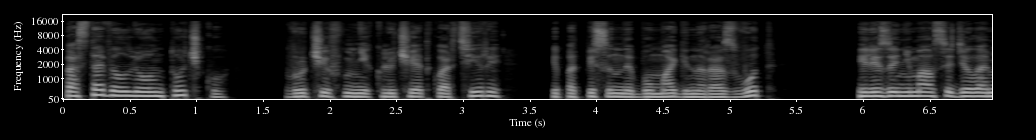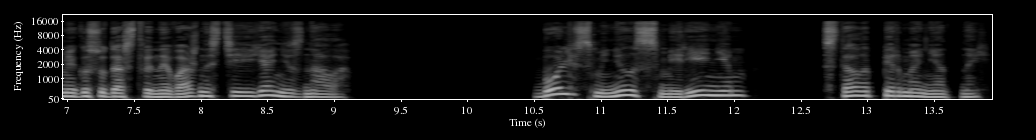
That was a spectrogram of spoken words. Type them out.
Поставил ли он точку, вручив мне ключи от квартиры, и подписанные бумаги на развод, или занимался делами государственной важности, я не знала. Боль сменилась смирением, стала перманентной.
